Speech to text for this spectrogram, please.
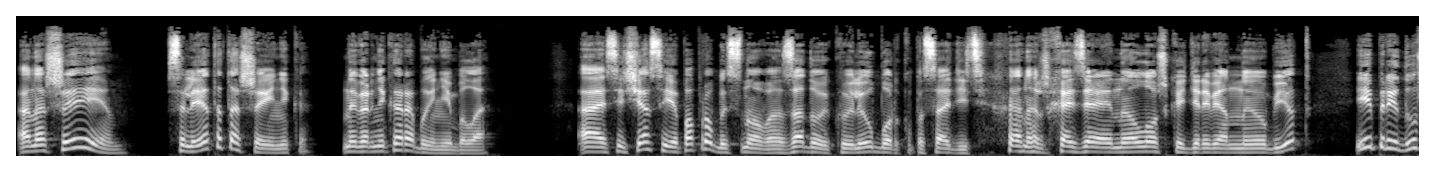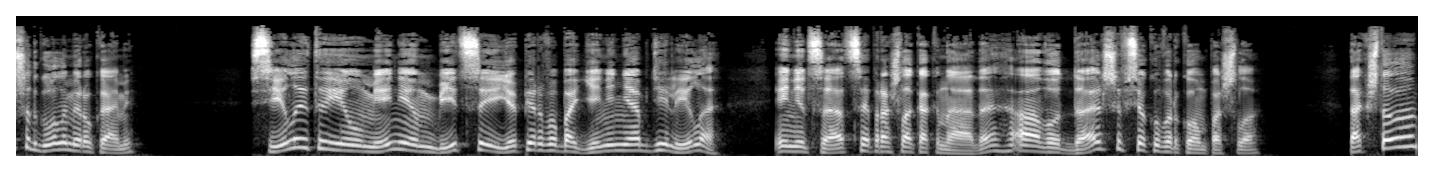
А на шее След от ошейника. Наверняка рабыней была. А сейчас ее попробуй снова за дойку или уборку посадить. Она же хозяина ложкой деревянной убьет и придушит голыми руками. Силой-то и умением биться ее первобогиня не обделила. Инициация прошла как надо, а вот дальше все кувырком пошло. Так что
